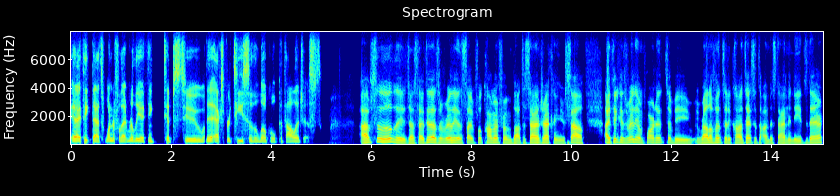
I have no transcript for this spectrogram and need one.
And I think that's wonderful. That really, I think, tips to the expertise of the local pathologist. Absolutely, Justin. I think that's a really insightful comment from Dr. Sandrak and yourself. I think it's really important to be relevant to the context and to understand the needs there.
